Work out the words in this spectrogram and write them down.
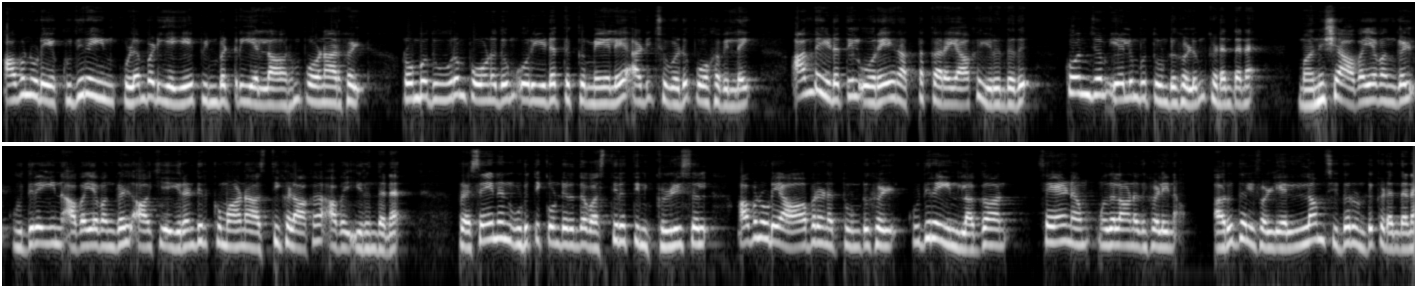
அவனுடைய குதிரையின் குளம்படியையே பின்பற்றி எல்லாரும் போனார்கள். ரொம்ப தூரம் போனதும் ஒரு இடத்துக்கு மேலே அடிச்சுவடு போகவில்லை. அந்த இடத்தில் ஒரே இரத்தக்கரையாக இருந்தது. கொஞ்சம் எலும்பு துண்டுகளும் கிடந்தன. மனுஷ அவயவங்கள் குதிரையின் அவயவங்கள் ஆகிய இரண்டிற்குமான அஸ்திகளாக அவை இருந்தன. பிரசேனன் உடுத்திக் கொண்டிருந்த வஸ்திரத்தின் கிழிசல் அவனுடைய ஆபரண துண்டுகள் குதிரையின் லகான் சேணம் முதலானதுகளின் அறுதல்கள் எல்லாம் சிதறுண்டு கிடந்தன.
